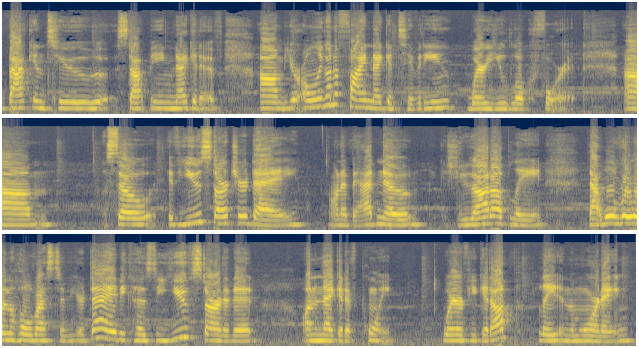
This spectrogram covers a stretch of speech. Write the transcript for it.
back into stop being negative. Um, you're only going to find negativity where you look for it. Um, so if you start your day on a bad note because you got up late, that will ruin the whole rest of your day because you've started it on a negative point. Where if you get up late in the morning,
